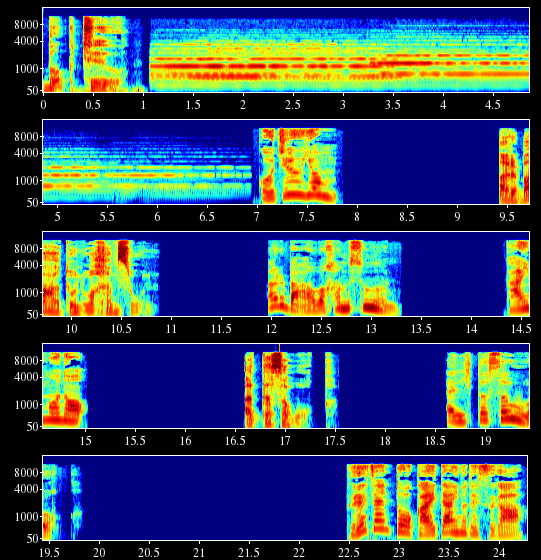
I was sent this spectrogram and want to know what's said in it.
بوك تو 54 أربعة وخمسون أربعة وخمسون 買い物 التسوق التسوق プレゼントを買いたいのですが、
